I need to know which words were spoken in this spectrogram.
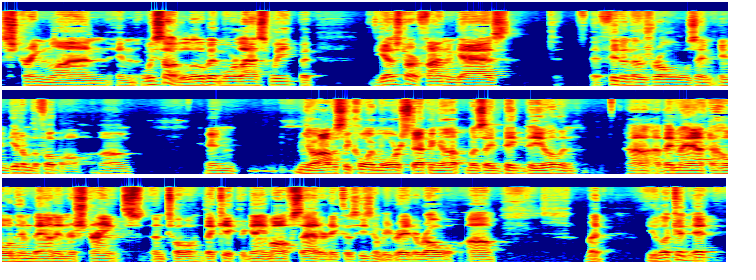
streamline, and we saw it a little bit more last week, but you got to start finding guys that fit in those roles and, and get them the football. Um, and you know, obviously, Coy Moore stepping up was a big deal, and uh, they may have to hold him down in restraints until they kick the game off Saturday because he's going to be ready to roll. Um, but you look at it,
